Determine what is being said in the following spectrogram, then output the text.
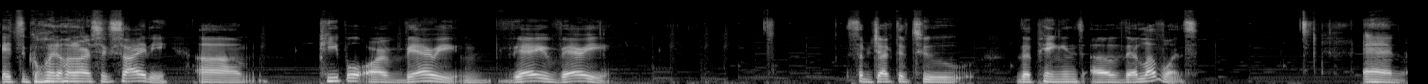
it's going on in our society. Um, people are very, very, very subjective to the opinions of their loved ones. And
